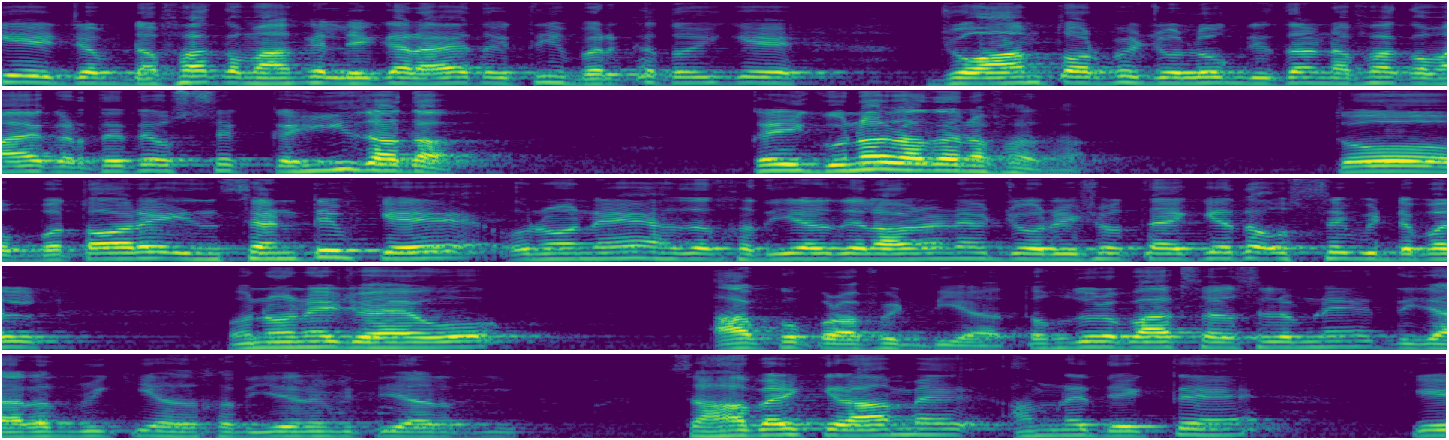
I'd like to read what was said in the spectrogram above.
کہ جب نفع کما کے لے کر آئے تو اتنی برکت ہوئی کہ جو عام طور پہ جو لوگ جتنا نفع کمایا کرتے تھے اس سے کہیں زیادہ کئی گنا زیادہ نفع تھا تو بطور انسینٹیو کے انہوں نے حضرت رضی اللہ عنہ نے جو ریشو طے کیا تھا اس سے بھی ڈبل انہوں نے جو ہے وہ آپ کو پروفٹ دیا تو حضور پاک صلی اللہ علیہ وسلم نے تجارت بھی کی حضرت خدیجہ نے بھی تجارت کی صحابہ کرام میں ہم نے دیکھتے ہیں کہ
